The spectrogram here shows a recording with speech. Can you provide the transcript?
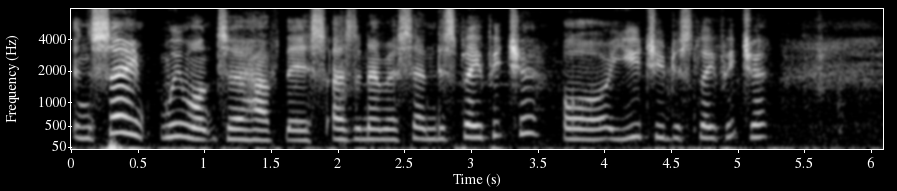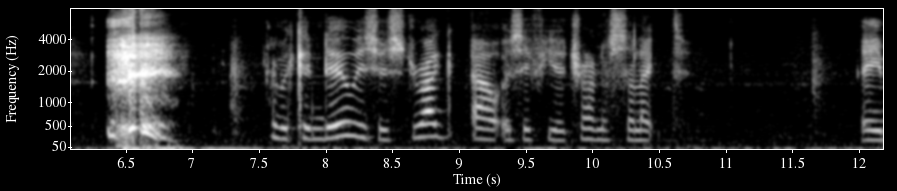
and say we want to have this as an MSN display picture or a YouTube display picture. what we can do is just drag out as if you're trying to select a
